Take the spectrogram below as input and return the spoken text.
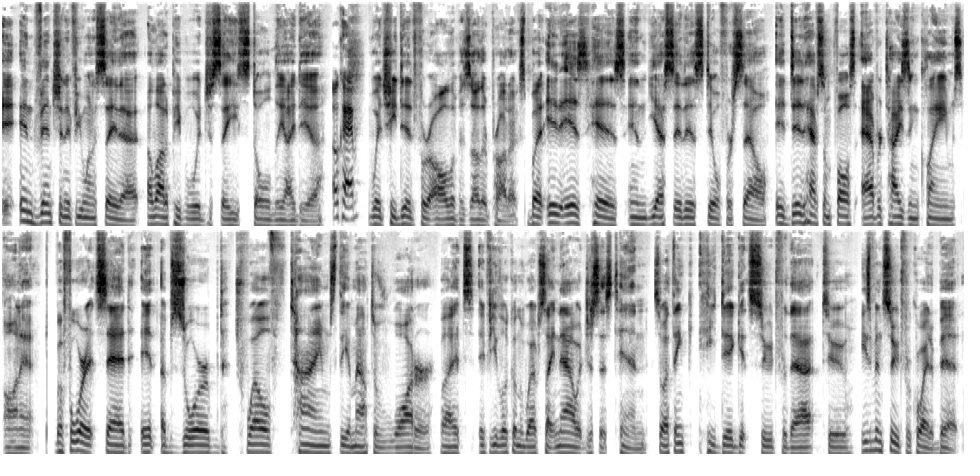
I- invention. If you want to say that, a lot of people would just say he stole the idea. Okay. which he did for all of his other products, but it is his, and yes, it is still for sale. It did have some false advertising claims on it. Before it said it absorbed 12 times the amount of water, but if you look on the website now, it just says 10. So I think he did get sued for that too. He's been sued for quite a bit.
